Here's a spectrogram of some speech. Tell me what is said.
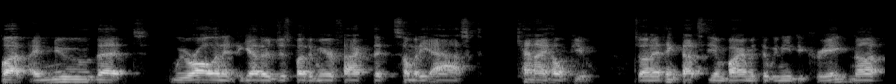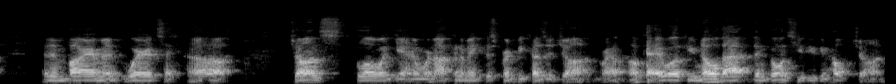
but I knew that we were all in it together just by the mere fact that somebody asked, "Can I help you?" So, and I think that's the environment that we need to create, not an environment where it's like, oh, John's slow again, and we're not going to make the sprint because of John. Well, okay, well, if you know that, then go and see if you can help John.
